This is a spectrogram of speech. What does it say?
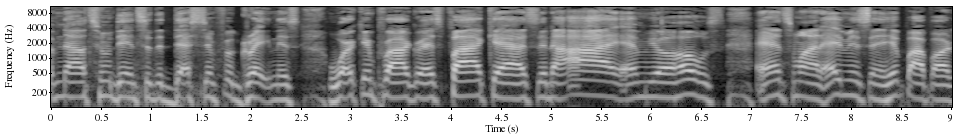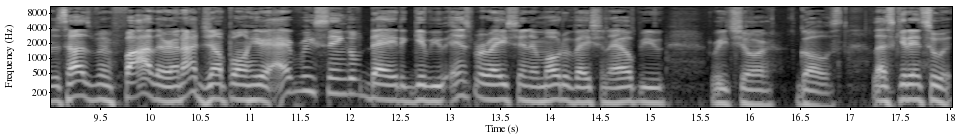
Have now tuned in to the Destined for Greatness Work in Progress podcast, and I am your host, Antoine Edmondson, hip hop artist, husband, father, and I jump on here every single day to give you inspiration and motivation to help you reach your goals. Let's get into it.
